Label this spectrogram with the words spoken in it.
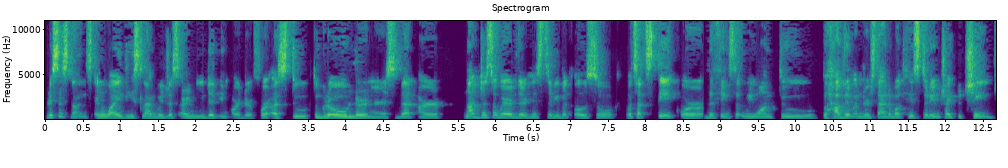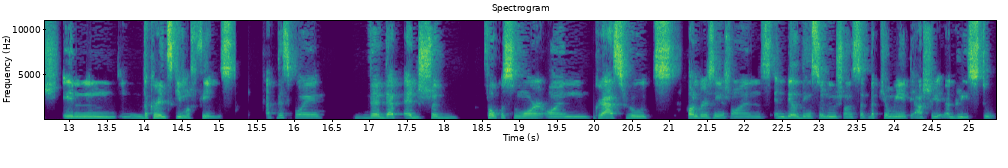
resistance and why these languages are needed in order for us to, to grow learners that are not just aware of their history but also what's at stake or the things that we want to to have them understand about history and try to change in the current scheme of things at this point the DepEd should focus more on grassroots conversations and building solutions that the community actually agrees to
